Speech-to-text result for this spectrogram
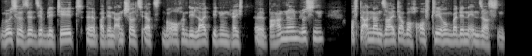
größere Sensibilität äh, bei den Anstaltsärzten brauchen, die leitliniengerecht äh, behandeln müssen. Auf der anderen Seite aber auch Aufklärung bei den Insassen.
